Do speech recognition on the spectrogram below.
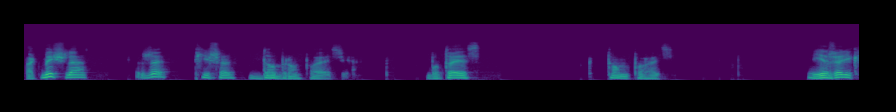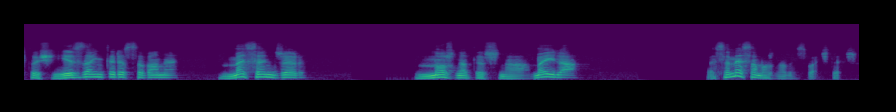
tak myślę, że piszę dobrą poezję, bo to jest tą poezję. Jeżeli ktoś jest zainteresowany, Messenger, można też na maila, SMS-a można wysłać też.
